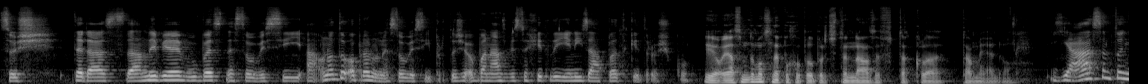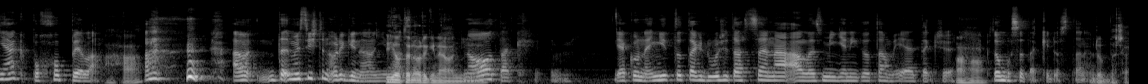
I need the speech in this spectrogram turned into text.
což teda zdánlivě vůbec nesouvisí a ono to opravdu nesouvisí, protože oba názvy se chytly jiný zápletky trošku. Jo, já jsem to moc nepochopil, proč ten název takhle tam je, no. Já jsem to nějak pochopila. Aha. A, a t- myslíš ten originální? Jo, název? ten originální. No, no, tak jako není to tak důležitá scéna, ale zmíněný to tam je, takže Aha. k tomu se taky dostane. Dobře.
